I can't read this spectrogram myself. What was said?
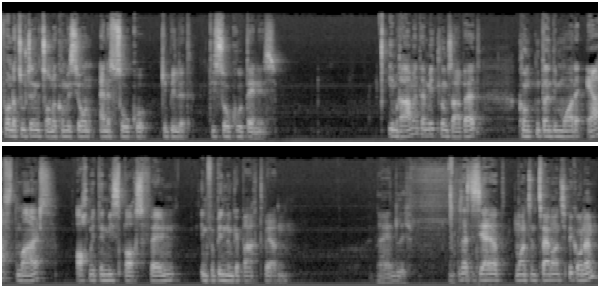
von der zuständigen Sonderkommission eine Soko gebildet, die Soko Dennis. Im Rahmen der Ermittlungsarbeit konnten dann die Morde erstmals auch mit den Missbrauchsfällen in Verbindung gebracht werden. Na, endlich. Das heißt, die Serie hat 1992 begonnen.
